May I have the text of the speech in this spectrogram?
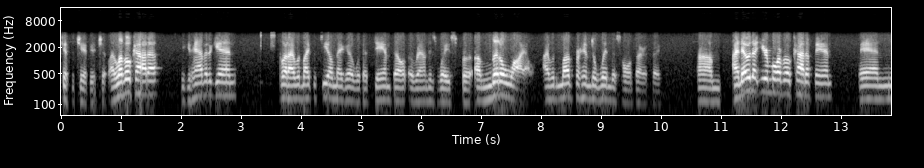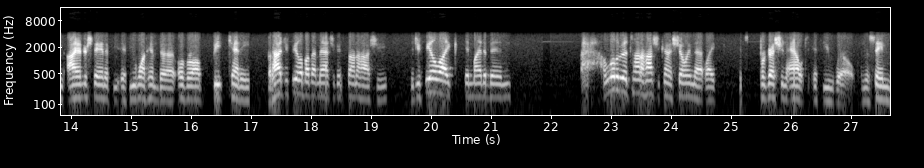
gets the championship. I love Okada. He can have it again, but I would like to see Omega with a damn belt around his waist for a little while. I would love for him to win this whole entire thing. Um, I know that you're more of an Okada fan, and I understand if you, if you want him to overall beat Kenny. But how did you feel about that match against Tanahashi? Did you feel like it might have been a little bit of Tanahashi kind of showing that like it's progression out, if you will, in the same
